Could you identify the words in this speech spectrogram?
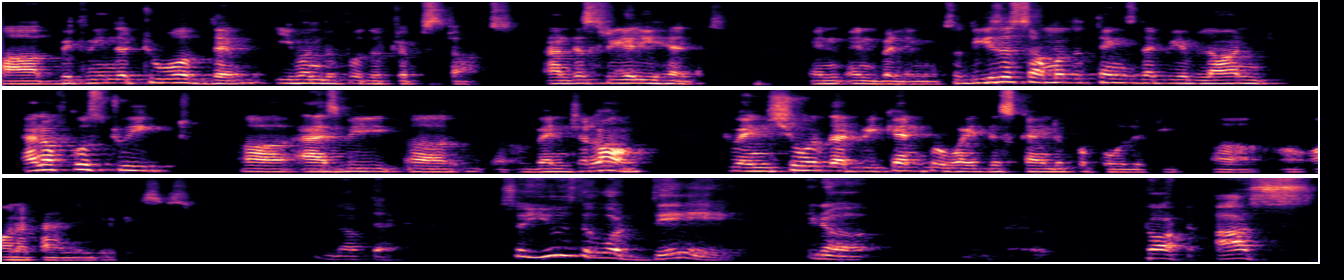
uh, between the two of them even before the trip starts. And this really helps in, in building it. So these are some of the things that we have learned and of course tweaked uh, as we uh, went along to ensure that we can provide this kind of a quality uh, on a pan-India basis. Love that. So use the word they, you know, taught us.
